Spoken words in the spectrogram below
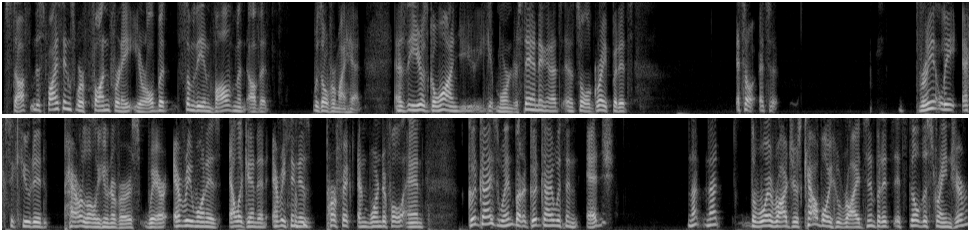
stuff. And the spy things were fun for an eight year old, but some of the involvement of it was over my head. And as the years go on, you, you get more understanding, and it's and it's all great. But it's it's a it's a brilliantly executed parallel universe where everyone is elegant and everything is perfect and wonderful, and good guys win, but a good guy with an edge not not the Roy Rogers cowboy who rides him, but it's it's still the stranger,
